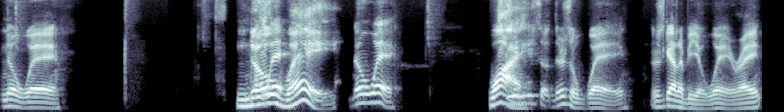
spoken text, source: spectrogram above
No way. No way. way. No way. I mean, Why? there's, a, there's a way. There's got to be a way, right?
